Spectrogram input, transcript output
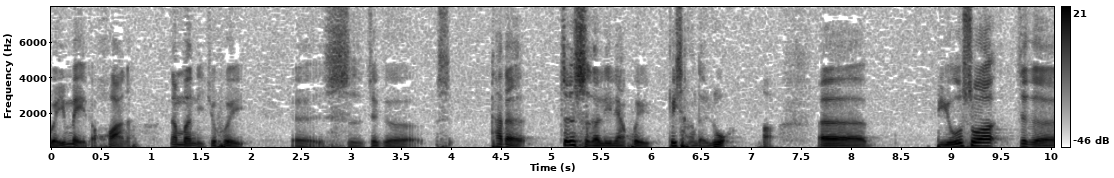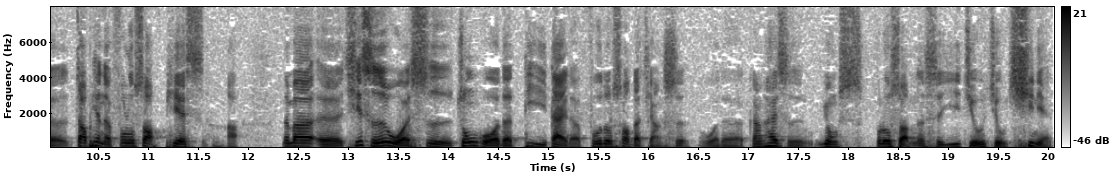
唯美的话呢，那么你就会呃使这个是它的真实的力量会非常的弱啊，呃，比如说这个照片的 Photoshop PS 啊。那么，呃，其实我是中国的第一代的 Photoshop 的讲师。我的刚开始用 Photoshop 呢，是一九九七年，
